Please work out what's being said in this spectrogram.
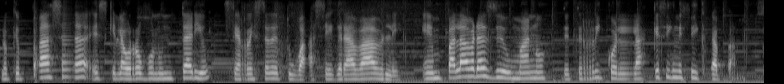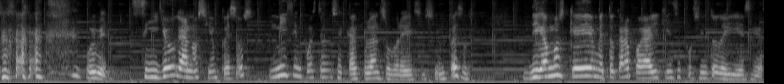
Lo que pasa es que el ahorro voluntario se resta de tu base grabable. En palabras de humano de terrícola, ¿qué significa PAM? Muy bien. Si yo gano 100 pesos, mis impuestos se calculan sobre esos 100 pesos. Digamos que me tocará pagar el 15% de ISR.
